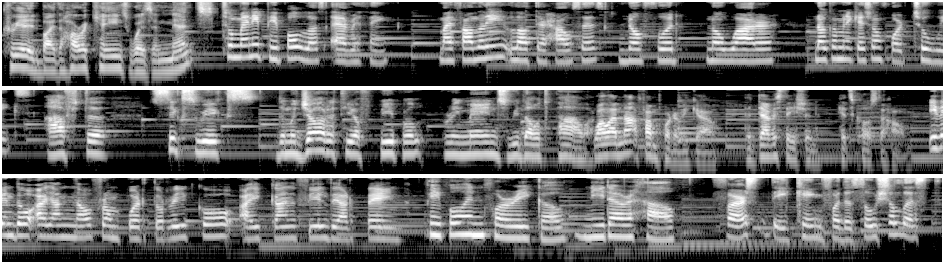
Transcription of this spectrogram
created by the hurricanes was immense. Too many people lost everything. My family lost their houses, no food, no water, no communication for two weeks. After six weeks, the majority of people remains without power. While I'm not from Puerto Rico, the devastation hits close to home. Even though I am not from Puerto Rico, I can feel their pain. People in Puerto Rico need our help. First, they came for the socialist,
